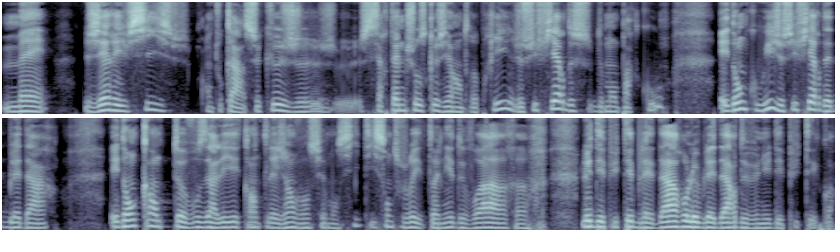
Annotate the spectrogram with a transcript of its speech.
mais j'ai réussi, en tout cas, ce que je, certaines choses que j'ai entrepris, je suis fier de, de, mon parcours. Et donc, oui, je suis fier d'être blédard. Et donc, quand vous allez, quand les gens vont sur mon site, ils sont toujours étonnés de voir euh, le député blédard ou le blédard devenu député, quoi.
